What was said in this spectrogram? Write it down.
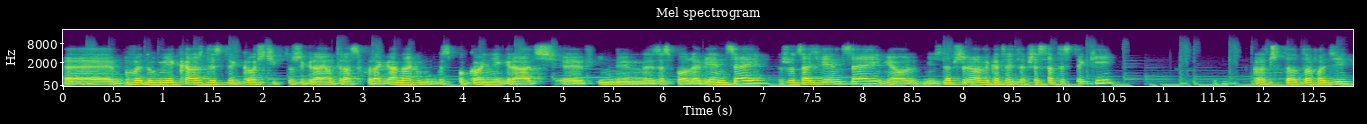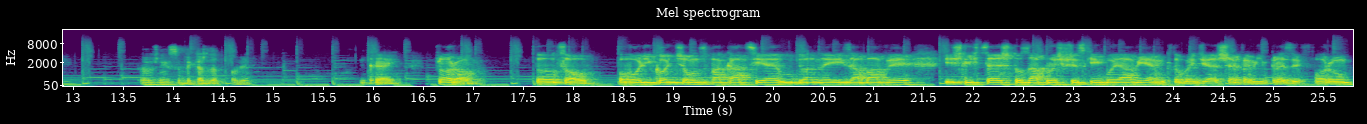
E, bo według mnie każdy z tych gości, którzy grają teraz w huraganach, mógłby spokojnie grać e, w innym zespole więcej, rzucać więcej, miał mieć lepsze role, wykazać lepsze statystyki. Ale czy to o to chodzi? To już niech sobie każdy odpowie. Okej. Okay. Floro, to co? Powoli kończąc wakacje, udanej zabawy. Jeśli chcesz, to zaproś wszystkich, bo ja wiem, kto będzie szefem imprezy w forum.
